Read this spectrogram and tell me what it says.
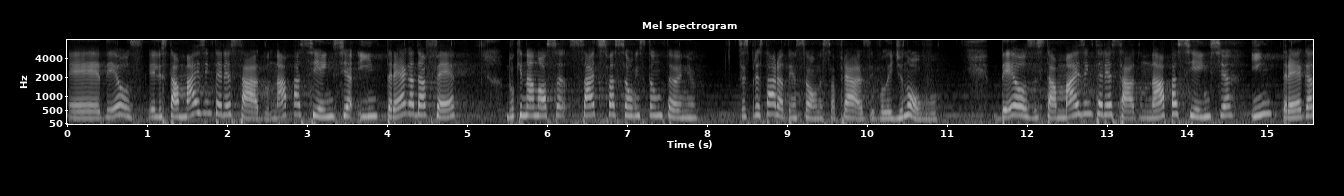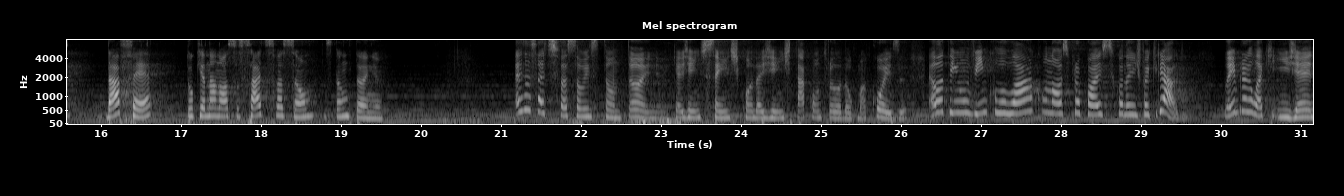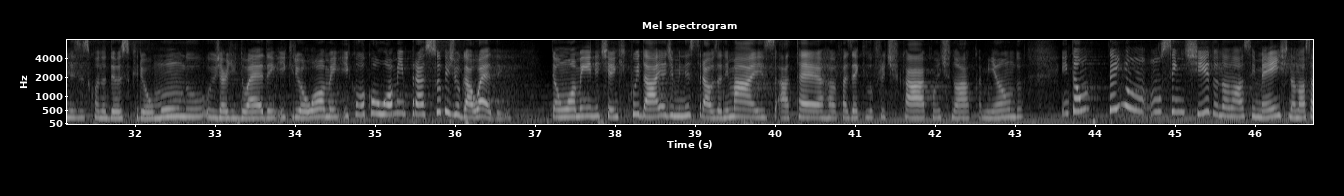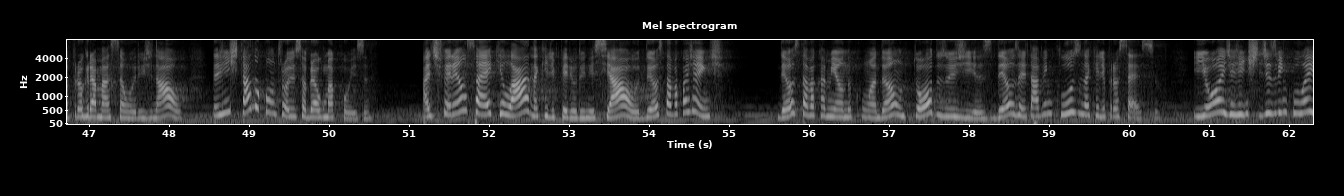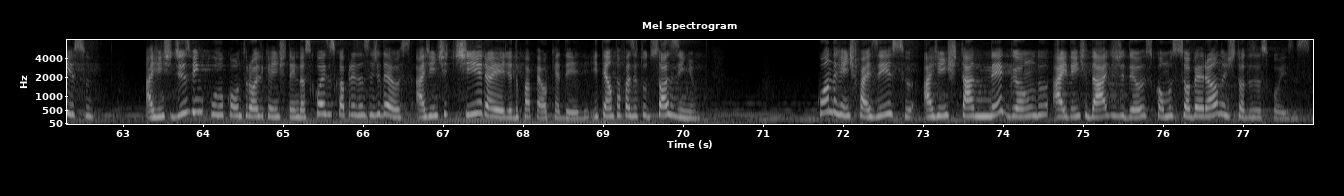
É, Deus, ele está mais interessado na paciência e entrega da fé do que na nossa satisfação instantânea. Vocês prestaram atenção nessa frase? Vou ler de novo. Deus está mais interessado na paciência e entrega da fé do que na nossa satisfação instantânea. Essa satisfação instantânea que a gente sente quando a gente está controlando alguma coisa, ela tem um vínculo lá com o nosso propósito quando a gente foi criado. Lembra lá que em Gênesis, quando Deus criou o mundo, o jardim do Éden, e criou o homem, e colocou o homem para subjugar o Éden? Então, o homem ele tinha que cuidar e administrar os animais, a terra, fazer aquilo frutificar, continuar caminhando. Então, tem um, um sentido na nossa mente, na nossa programação original, de a gente estar tá no controle sobre alguma coisa. A diferença é que lá, naquele período inicial, Deus estava com a gente. Deus estava caminhando com Adão todos os dias. Deus estava incluso naquele processo. E hoje a gente desvincula isso. A gente desvincula o controle que a gente tem das coisas com a presença de Deus. A gente tira ele do papel que é dele e tenta fazer tudo sozinho. Quando a gente faz isso, a gente está negando a identidade de Deus como soberano de todas as coisas,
